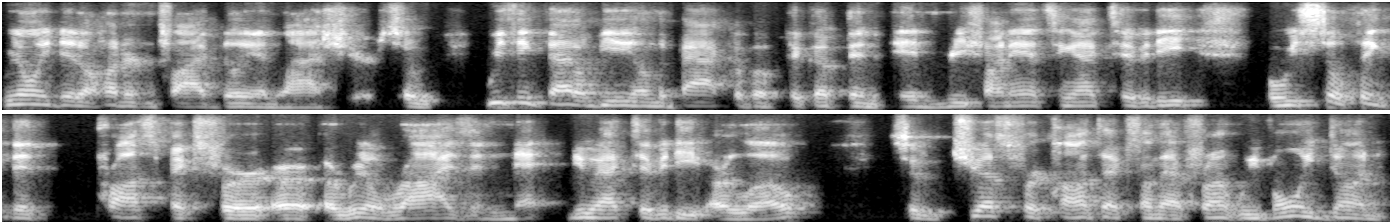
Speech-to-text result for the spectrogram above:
We only did 105 billion last year. So we think that'll be on the back of a pickup in, in refinancing activity. But we still think that prospects for a, a real rise in net new activity are low. So just for context on that front, we've only done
